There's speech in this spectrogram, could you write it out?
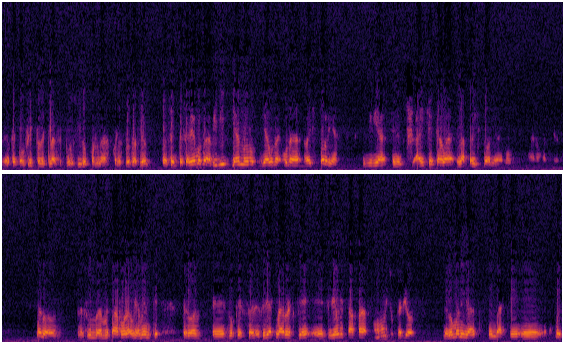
este conflicto de clase producido por la, por la explotación, pues empezaríamos a vivir ya no ya una, una historia, diría, ahí se acaba la prehistoria. Bueno, es una metáfora, obviamente, pero eh, lo que sería claro es que eh, sería una etapa muy superior de la humanidad en la que, eh, pues,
